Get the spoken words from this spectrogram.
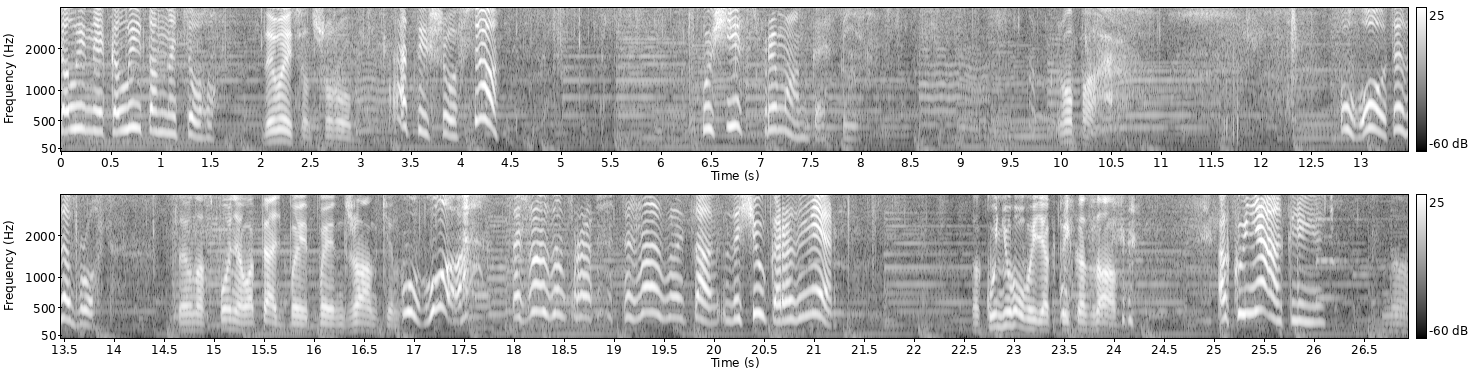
коли не коли там на цього. Дивись, он що робить. А ти що, все? Кущі з приманкою стається. Опа. Ого, це заброс. Це у нас поняв опять Бей- Бейнджанкін. Ого! Це що за про- це що за ця за щука розмір? Окуньовий, як ти казав. А куня клюють. Да.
